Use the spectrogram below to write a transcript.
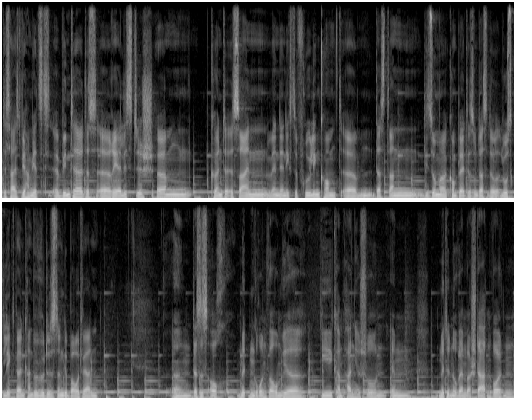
Das heißt, wir haben jetzt äh, Winter, das realistisch ähm, könnte es sein, wenn der nächste Frühling kommt, ähm, dass dann die Summe komplett ist und das losgelegt werden kann. Wie würde es dann gebaut werden? Ähm, das ist auch mit ein Grund, warum wir die Kampagne schon im Mitte November starten wollten,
